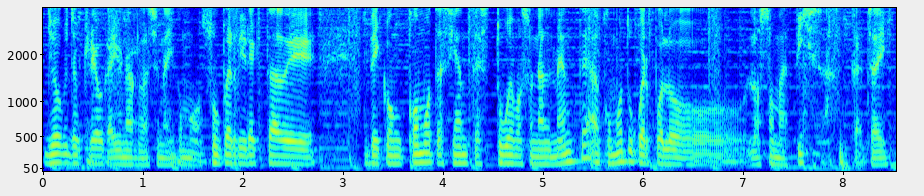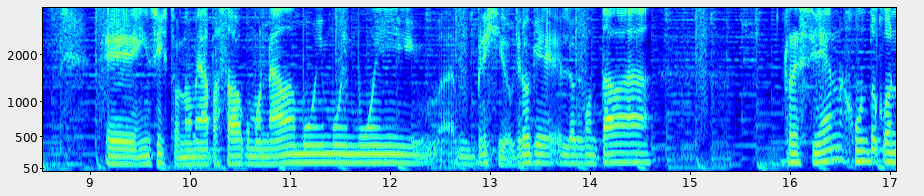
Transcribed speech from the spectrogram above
yo, yo creo que hay una relación ahí como súper directa de, de con cómo te sientes tú emocionalmente a cómo tu cuerpo lo, lo somatiza, ¿cachai? Eh, insisto, no me ha pasado como nada muy, muy, muy eh, brígido. Creo que lo que contaba recién, junto con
